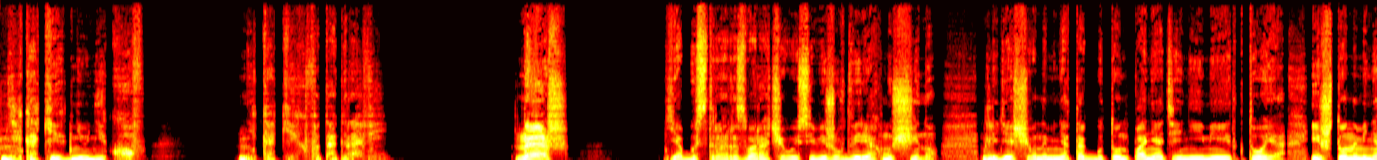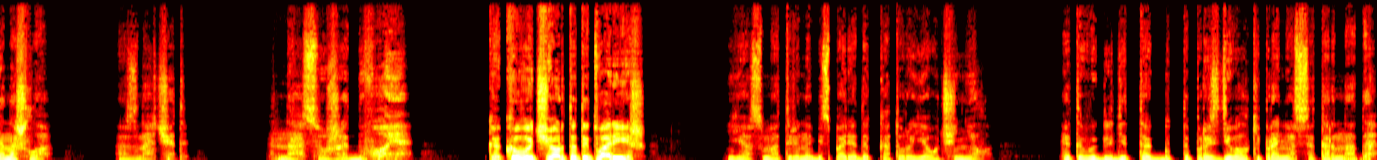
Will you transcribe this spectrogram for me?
никаких дневников, никаких фотографий. «Нэш!» Я быстро разворачиваюсь и вижу в дверях мужчину, глядящего на меня так, будто он понятия не имеет, кто я и что на меня нашло. А значит, нас уже двое. «Какого черта ты творишь?» Я смотрю на беспорядок, который я учинил. Это выглядит так, будто по раздевалке пронесся торнадо.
